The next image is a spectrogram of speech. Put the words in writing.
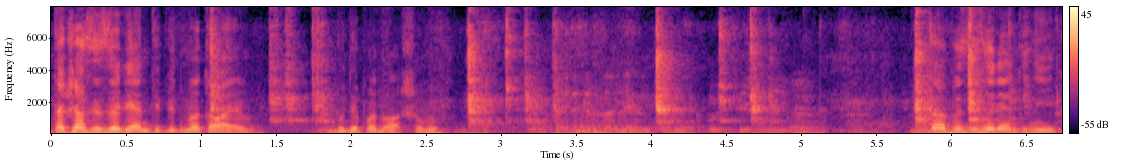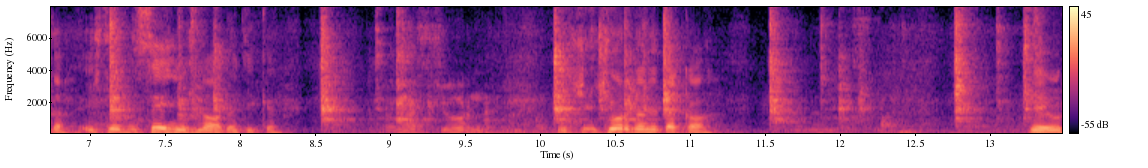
Так зараз ізоленти підмотаємо. Буде по-нашому. Ізоленти не хочу її. Та без ізоленти ні, та. І ще синю ж треба тільки. У нас чорна. Ч- Чорна не така. Це,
